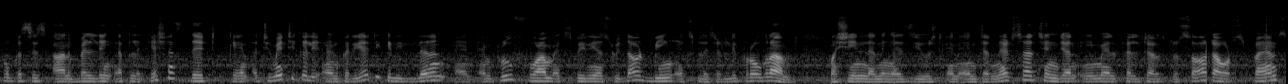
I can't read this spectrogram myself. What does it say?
focuses on building applications that can automatically and periodically learn and improve from experience without being explicitly programmed. Machine learning is used in internet search engine, email filters to sort out spams,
